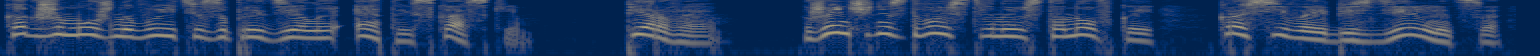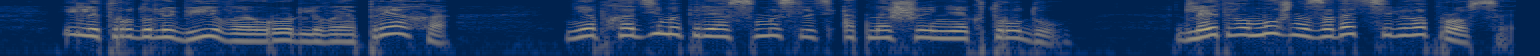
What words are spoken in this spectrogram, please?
Как же можно выйти за пределы этой сказки? Первое. Женщине с двойственной установкой «красивая бездельница» или трудолюбивая уродливая пряха, необходимо переосмыслить отношение к труду. Для этого можно задать себе вопросы.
